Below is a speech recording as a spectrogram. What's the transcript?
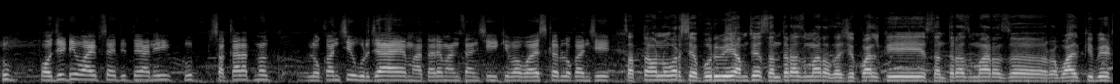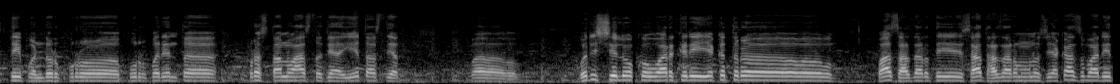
खूप पॉझिटिव्ह वाईब्स आहे तिथे आणि खूप सकारात्मक लोकांची ऊर्जा आहे म्हाताऱ्या माणसांची किंवा वयस्कर लोकांची. सत्तावन्न वर्षापूर्वी आमचे संतराज महाराजाची पालखी संतराज महाराज वाळकी बेट ते पंढरपूर पूरपर्यंत प्रस्थान असतं त्या येत असतात. बरेचसे लोक वारकरी एकत्र पाच हजार ते सात हजार माणूस एकाच वारीत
